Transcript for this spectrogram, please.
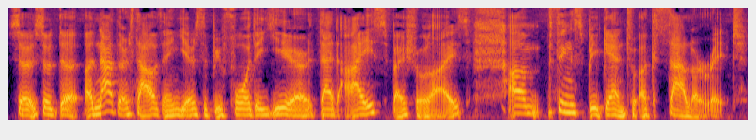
so, so the another thousand years before the year that I specialize, um, things began to accelerate.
